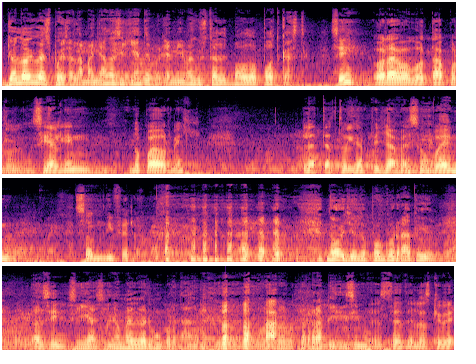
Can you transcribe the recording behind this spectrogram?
Yo lo oigo después, a la mañana siguiente, porque a mí me gusta el modo podcast. Sí, hora de Bogotá, por si alguien no puede dormir. La tertulia pijama es un buen somnífero. no, yo lo pongo rápido. ¿Así? ¿Ah, sí, así no me duermo por nada. rapidísimo. Usted es de los que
